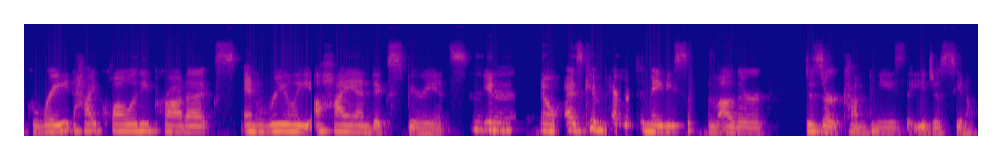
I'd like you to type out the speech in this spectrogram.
great high quality products and really a high end experience mm-hmm. you know as compared to maybe some other dessert companies that you just, you know,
